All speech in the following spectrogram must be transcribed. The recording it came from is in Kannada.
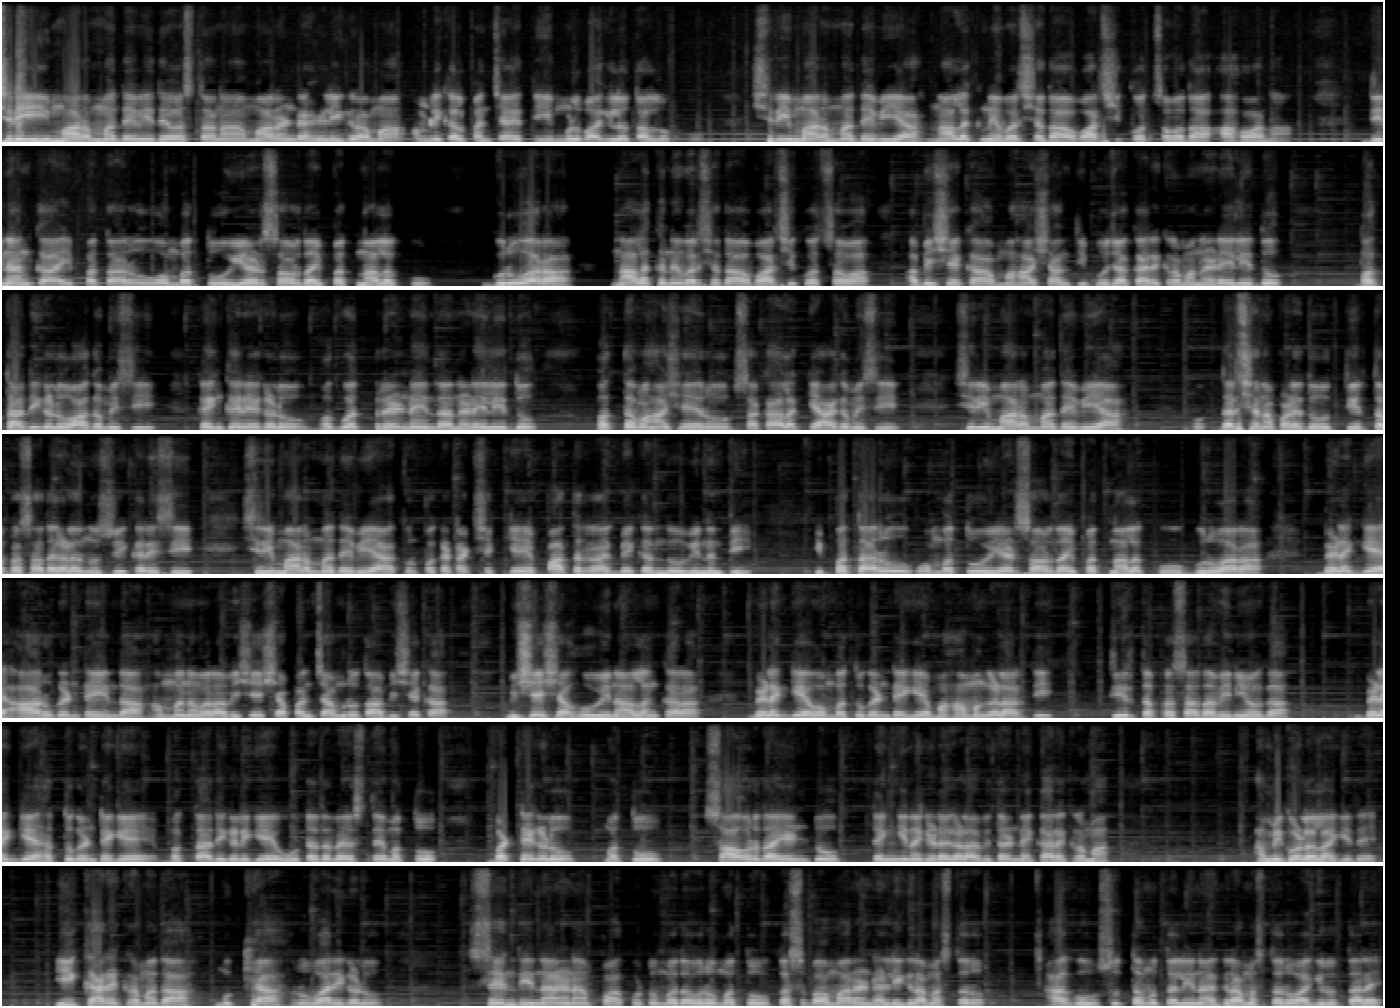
ಶ್ರೀ ಮಾರಮ್ಮ ದೇವಿ ದೇವಸ್ಥಾನ ಮಾರಂಡಹಳ್ಳಿ ಗ್ರಾಮ ಅಂಬ್ಲಿಕಲ್ ಪಂಚಾಯತಿ ಮುಳಬಾಗಿಲು ತಾಲೂಕು ಶ್ರೀ ಮಾರಮ್ಮ ದೇವಿಯ ನಾಲ್ಕನೇ ವರ್ಷದ ವಾರ್ಷಿಕೋತ್ಸವದ ಆಹ್ವಾನ. ದಿನಾಂಕ ಇಪ್ಪತ್ತಾರು ಒಂಬತ್ತು ಎರಡ್ ಸಾವಿರದ ಇಪ್ಪತ್ನಾಲ್ಕು. ಗುರುವಾರ ನಾಲ್ಕನೇ ವರ್ಷದ ವಾರ್ಷಿಕೋತ್ಸವ, ಅಭಿಷೇಕ, ಮಹಾಶಾಂತಿ ಪೂಜಾ ಕಾರ್ಯಕ್ರಮ ನಡೆಯಲಿದ್ದು, ಭಕ್ತಾದಿಗಳು ಆಗಮಿಸಿ ಕೈಂಕರ್ಯಗಳು, ಭಗವತ್ ಪ್ರೇರಣೆಯಿಂದ ನಡೆಯಲಿದ್ದು, ಭಕ್ತ ಮಹಾಶಯರು ಸಕಾಲಕ್ಕೆ ಆಗಮಿಸಿ ಶ್ರೀ ಮಾರಮ್ಮ ದೇವಿಯ ದರ್ಶನ ಪಡೆದು ತೀರ್ಥ ಪ್ರಸಾದಗಳನ್ನು ಸ್ವೀಕರಿಸಿ ಶ್ರೀ ಮಾರಮ್ಮ ದೇವಿಯ ಕೃಪಕಟಾಕ್ಷಕ್ಕೆ ಪಾತ್ರರಾಗಬೇಕೆಂದು ವಿನಂತಿ. ಇಪ್ಪತ್ತಾರು, ಒಂಬತ್ತು, ಎರಡ್ ಸಾವಿರದ ಇಪ್ಪತ್ನಾಲ್ಕು ಗುರುವಾರ ಬೆಳಗ್ಗೆ ಆರು ಗಂಟೆಯಿಂದ ಅಮ್ಮನವರ ವಿಶೇಷ ಪಂಚಾಮೃತ ಅಭಿಷೇಕ, ವಿಶೇಷ ಹೂವಿನ ಅಲಂಕಾರ, ಬೆಳಗ್ಗೆ ಒಂಬತ್ತು ಗಂಟೆಗೆ ಮಹಾಮಂಗಳಾರತಿ, ತೀರ್ಥ ಪ್ರಸಾದ ವಿನಿಯೋಗ, ಬೆಳಗ್ಗೆ ಹತ್ತು ಗಂಟೆಗೆ ಭಕ್ತಾದಿಗಳಿಗೆ ಊಟದ ವ್ಯವಸ್ಥೆ ಮತ್ತು ಬಟ್ಟೆಗಳು ಮತ್ತು ಸಾವಿರದ ಎಂಟು ತೆಂಗಿನ ಗಿಡಗಳ ವಿತರಣೆ ಕಾರ್ಯಕ್ರಮ ಹಮ್ಮಿಕೊಳ್ಳಲಾಗಿದೆ. ಈ ಕಾರ್ಯಕ್ರಮದ ಮುಖ್ಯ ರೂವಾರಿಗಳು ಸೇಂದಿ ನಾರಾಯಣಪ್ಪ ಕುಟುಂಬದವರು ಮತ್ತು ಕಸಬಾ ಮಾರಣಹಳ್ಳಿ ಗ್ರಾಮಸ್ಥರು ಹಾಗೂ ಸುತ್ತಮುತ್ತಲಿನ ಗ್ರಾಮಸ್ಥರು ಆಗಿರುತ್ತಾರೆ.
